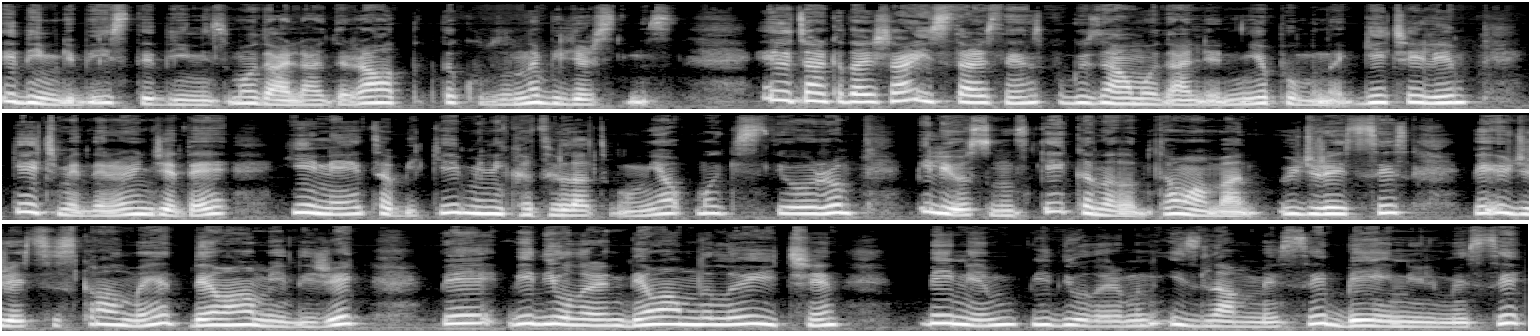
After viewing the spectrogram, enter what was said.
Dediğim gibi istediğiniz modellerde rahatlıkla kullanabilirsiniz. Evet arkadaşlar isterseniz bu güzel modellerin yapımına geçelim. Geçmeden önce de yine tabii ki minik hatırlatmamı yapmak istiyorum. Biliyorsunuz ki kanalım tamamen ücretsiz ve ücretsiz kalmaya devam edecek. Ve videoların devamlılığı için benim videolarımın izlenmesi, beğenilmesi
